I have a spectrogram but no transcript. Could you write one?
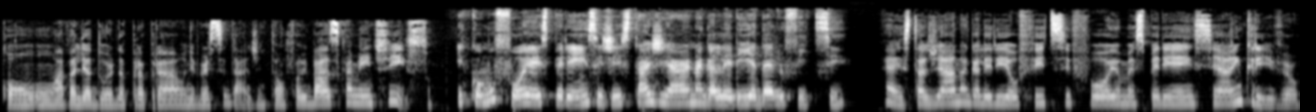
com um avaliador da própria universidade. Então foi basicamente isso. E como foi a experiência de estagiar na Galeria Delio Uffizi? É, estagiar na Galeria Uffizi foi uma experiência incrível.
